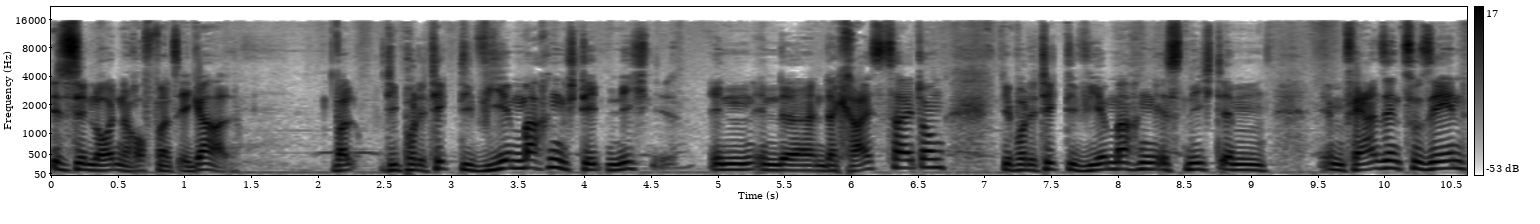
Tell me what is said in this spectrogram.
ist es den Leuten auch oftmals egal. Weil die Politik, die wir machen, steht nicht in, in, der, in der Kreiszeitung. Die Politik, die wir machen, ist nicht im, im Fernsehen zu sehen.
